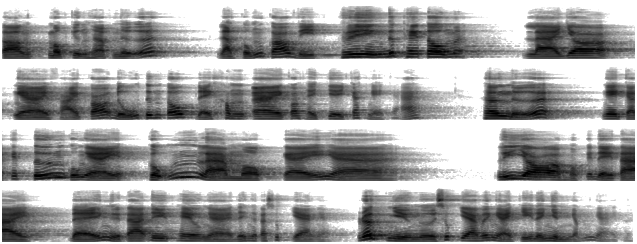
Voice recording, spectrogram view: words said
còn một trường hợp nữa là cũng có vị riêng đức thế tôn á, là do ngài phải có đủ tướng tốt để không ai có thể chê trách ngài cả. Hơn nữa ngay cả cái tướng của ngài cũng là một cái à, lý do một cái đề tài để người ta đi theo ngài để người ta xuất gia ngài. Rất nhiều người xuất gia với ngài chỉ để nhìn ngắm ngài thôi.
